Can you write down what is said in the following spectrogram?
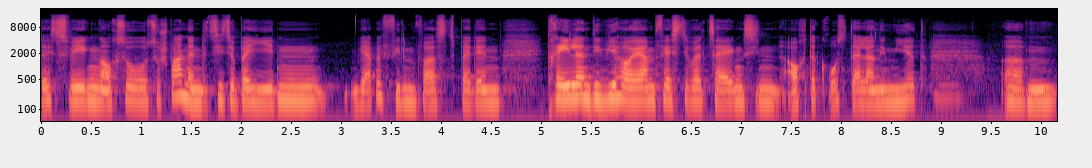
deswegen auch so, so spannend. Es ist ja bei jedem Werbefilm fast, bei den Trailern, die wir heuer am Festival zeigen, sind auch der Großteil animiert. Mhm.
